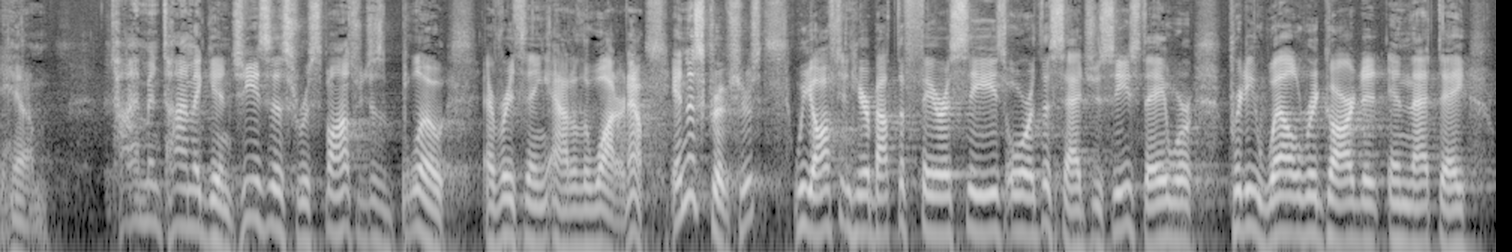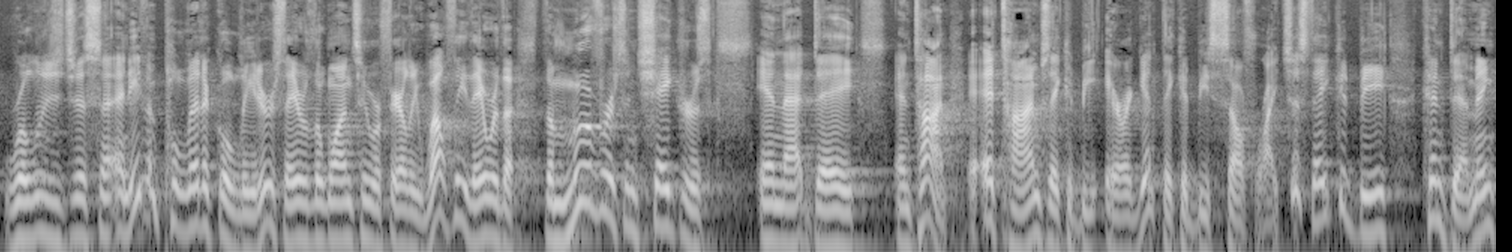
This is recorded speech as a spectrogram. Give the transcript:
him. Time and time again, Jesus' response would just blow everything out of the water. Now, in the scriptures, we often hear about the Pharisees or the Sadducees. They were pretty well regarded in that day, religious and even political leaders. They were the ones who were fairly wealthy. They were the, the movers and shakers in that day and time. At times, they could be arrogant, they could be self righteous, they could be condemning.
